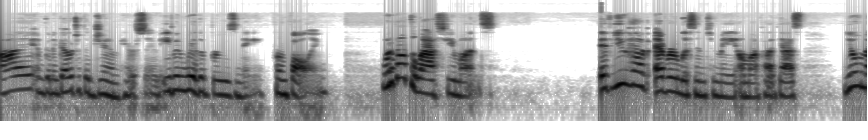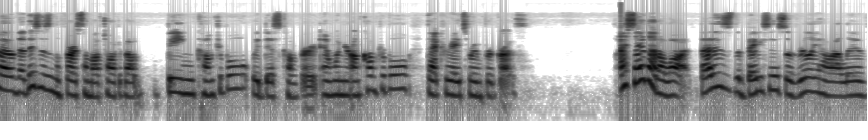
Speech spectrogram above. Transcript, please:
I am going to go to the gym here soon, even with a bruised knee from falling. What about the last few months? If you have ever listened to me on my podcast, you'll know that this isn't the first time I've talked about being comfortable with discomfort. And when you're uncomfortable, that creates room for growth. I say that a lot. That is the basis of really how I live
